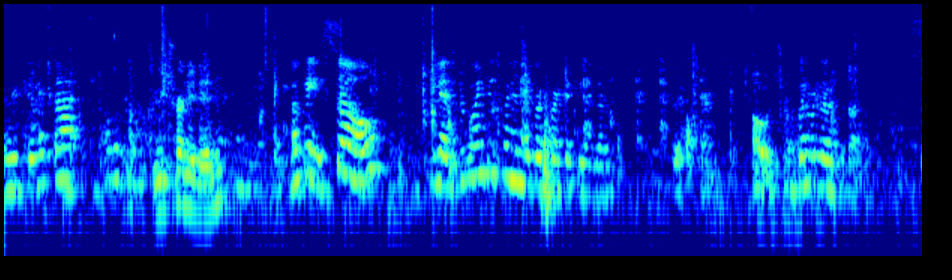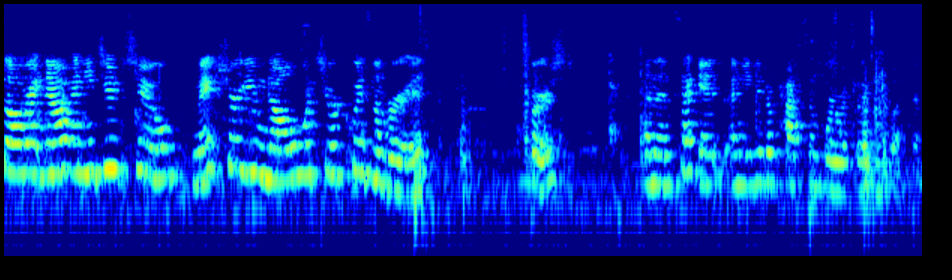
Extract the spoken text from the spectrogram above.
Are we good with that? Do we turn it in? Okay, so, yes, we're going to turn in the bookmark at the end of the term, Oh, turn when we're done with the book. So right now, I need you to make sure you know what your quiz number is, first. And then second, I need you to pass them forward so I can select them.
